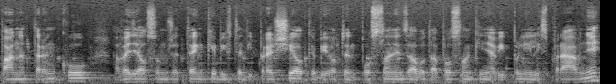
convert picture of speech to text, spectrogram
pána Trnku a vedel som, že ten keby vtedy prešiel, keby ho ten poslanec alebo tá poslankyňa vyplnili správne,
